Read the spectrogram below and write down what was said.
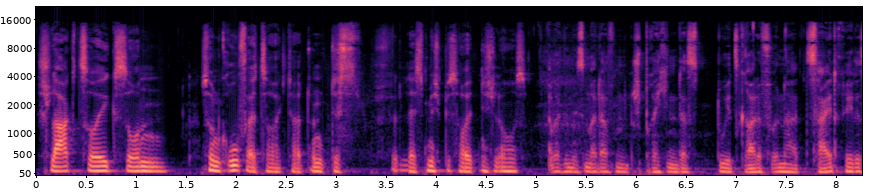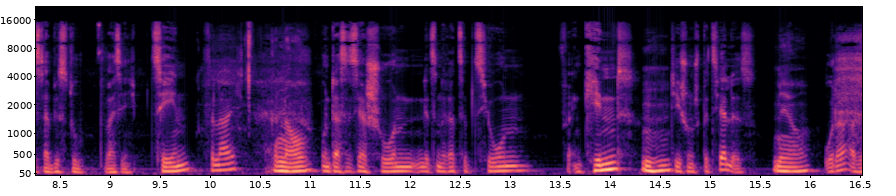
Schlagzeug so ein, so ein Groove erzeugt hat. Und das lässt mich bis heute nicht los. Aber wir müssen mal davon sprechen, dass du jetzt gerade von einer Zeit redest, da bist du, weiß ich nicht, zehn vielleicht. Genau. Und das ist ja schon jetzt eine Rezeption für ein Kind, die schon speziell ist, Ja. oder? Also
